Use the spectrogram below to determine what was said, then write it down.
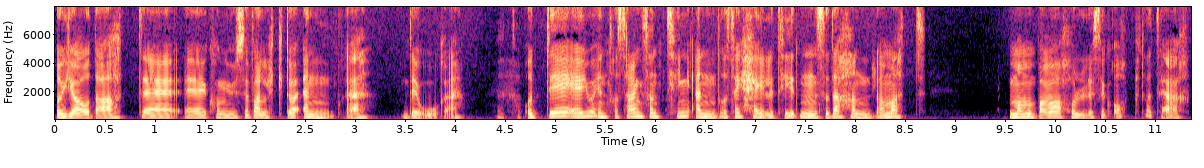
og gjør da at eh, kongehuset valgte å endre det ordet. Og det er jo interessant. Sånn, ting endrer seg hele tiden, så det handler om at man må bare holde seg oppdatert.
